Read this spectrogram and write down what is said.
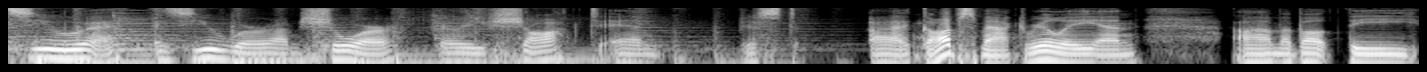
as you as you were, I'm sure, very shocked and just uh, gobsmacked, really, and um, about the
